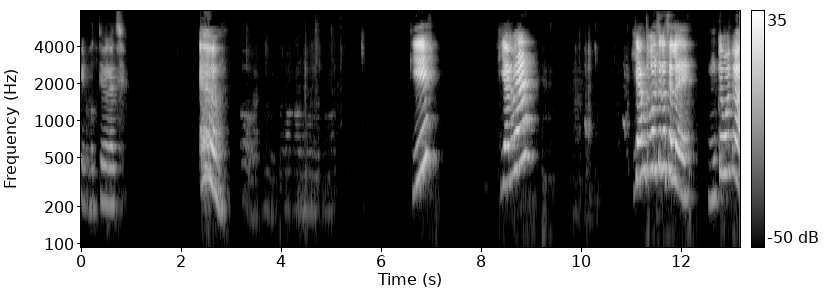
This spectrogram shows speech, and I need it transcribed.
পেট ভর্তি হয়ে গেছে। কি? কি আনবে? কি আনতে বলছে গো ছেলে? মুখে মাখা?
